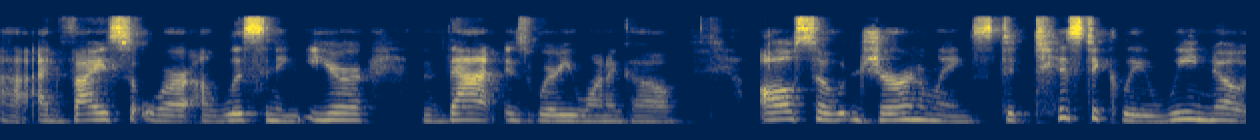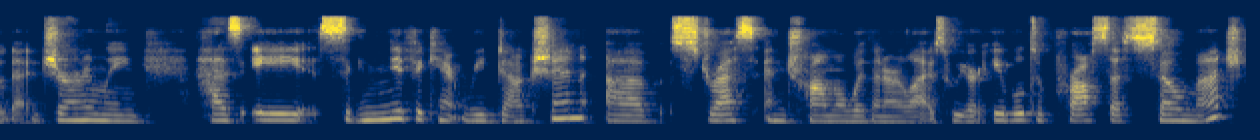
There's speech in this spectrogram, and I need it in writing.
uh, advice or a listening ear, that is where you want to go. Also, journaling. Statistically, we know that journaling has a significant reduction of stress and trauma within our lives. We are able to process so much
